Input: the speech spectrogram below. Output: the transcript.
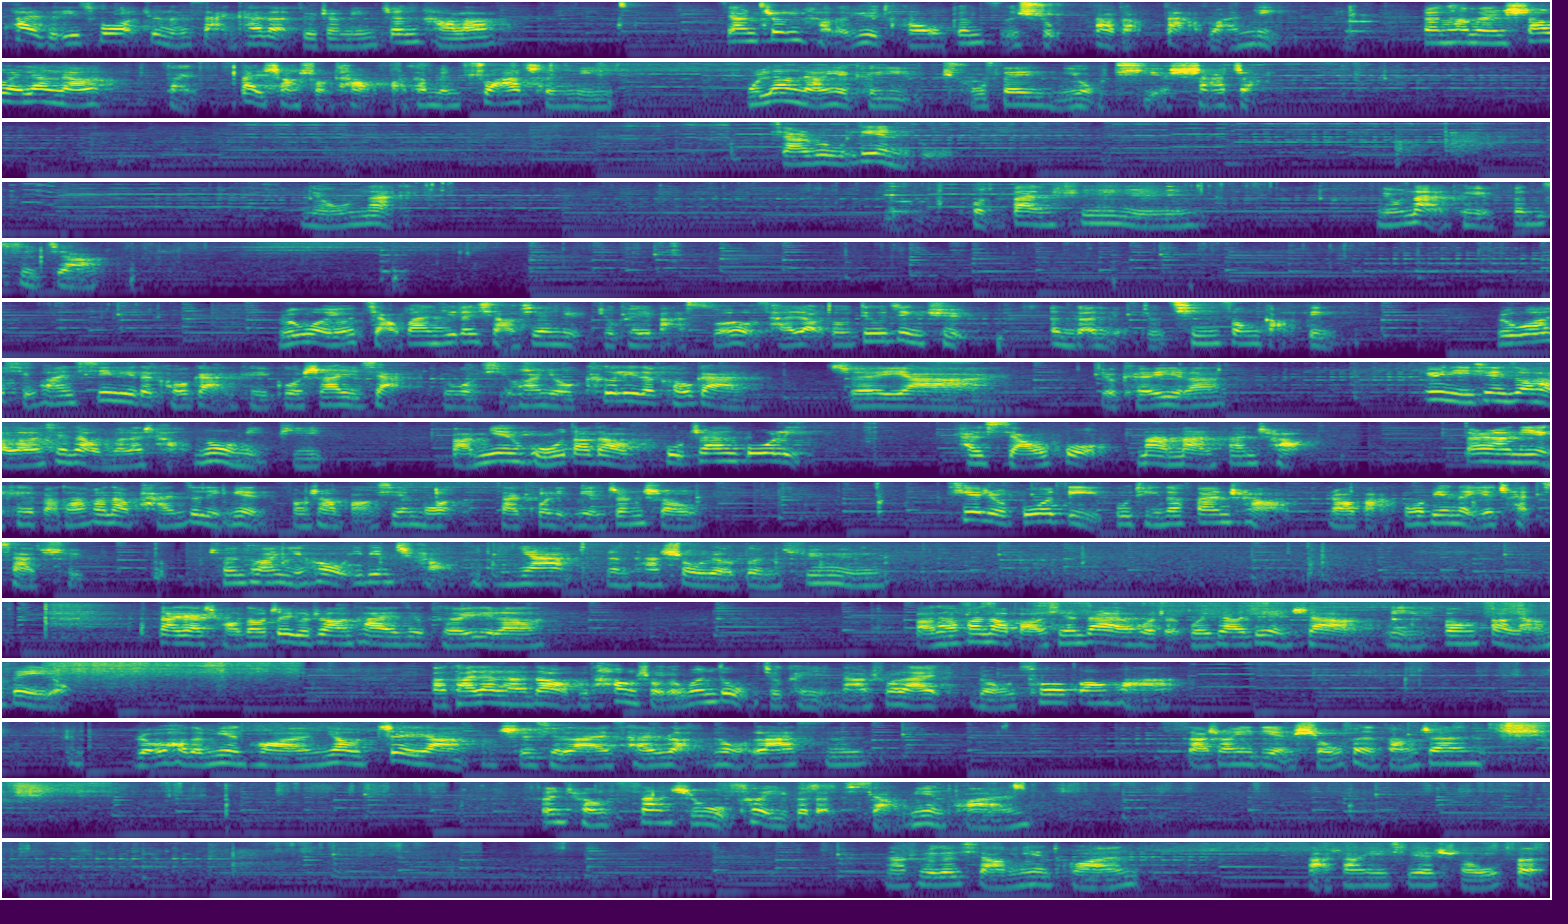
筷子一搓就能散开的，就证明蒸好了。将蒸好的芋头跟紫薯倒到大碗里，让它们稍微晾凉，再戴上手套把它们抓成泥。不晾凉也可以，除非你有铁砂掌。加入炼乳、牛奶，混拌均匀。牛奶可以分次加。如果有搅拌机的小仙女，就可以把所有材料都丢进去，摁个按钮就轻松搞定。如果喜欢细腻的口感，可以过筛一下；如果喜欢有颗粒的口感，这样就可以了。芋泥馅做好了，现在我们来炒糯米皮。把面糊倒到不粘锅里，开小火慢慢翻炒。当然，你也可以把它放到盘子里面，封上保鲜膜，在锅里面蒸熟。贴着锅底不停地翻炒，然后把锅边的也铲下去。成团以后，一边炒一边压，让它受热更均匀。大概炒到这个状态就可以了。把它放到保鲜袋或者硅胶垫上，密封放凉备用。把它晾凉到不烫手的温度，就可以拿出来揉搓光滑。揉好的面团要这样吃起来才软糯拉丝，撒上一点熟粉防粘，分成三十五克一个的小面团。拿出一个小面团，撒上一些熟粉，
